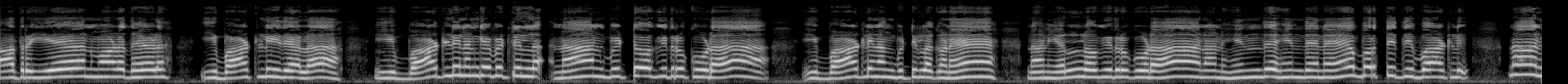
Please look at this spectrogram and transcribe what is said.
ಆದ್ರೆ ಏನು ಮಾಡೋದು ಹೇಳು? ಈ ಬಾಟ್ಲಿ ಇದೆಯಲ್ಲ ಈ ಬಾಟ್ಲಿ ನನಗೆ ಬಿಟ್ಟಿಲ್ಲ. ನಾನು ಬಿಟ್ಟು ಹೋಗಿದ್ರು ಕೂಡ, ಈ ಬಾಟ್ಲಿ ನಂಗೆ ಬಿಟ್ಟಿಲ್ಲ ಕಣೆ. ನಾನು ಎಲ್ಲಿ ಹೋಗಿದ್ರು ಕೂಡ ನಾನು ಹಿಂದೆ ಹಿಂದೆನೇ ಬರ್ತಿದ್ದಿ ಬಾಟ್ಲಿ. ನಾನು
